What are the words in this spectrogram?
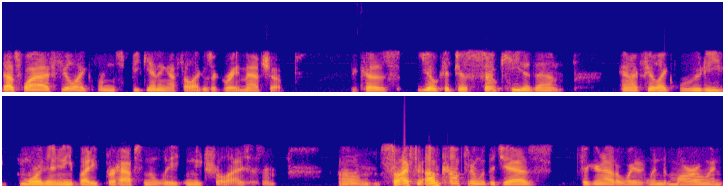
that's why I feel like from the beginning I felt like it was a great matchup because Jokic is so key to them, and I feel like Rudy more than anybody perhaps in the league neutralizes him. Um, so I, I'm confident with the Jazz figuring out a way to win tomorrow, and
